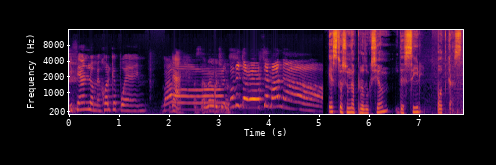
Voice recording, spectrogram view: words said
y sean lo mejor que pueden. Bye. Hasta luego, chicos. ¡Bonita semana! Esto es una producción de SEAL Podcast.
